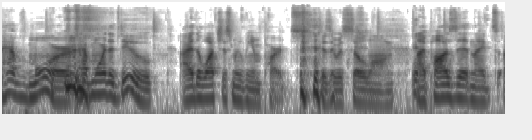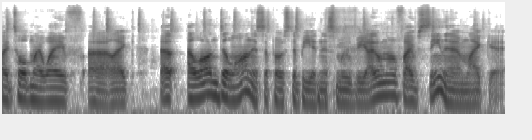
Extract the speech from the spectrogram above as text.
have more, have more to do. I had to watch this movie in parts because it was so long. I paused it and I, I told my wife uh, like uh, Alain Delon is supposed to be in this movie. I don't know if I've seen him. Like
